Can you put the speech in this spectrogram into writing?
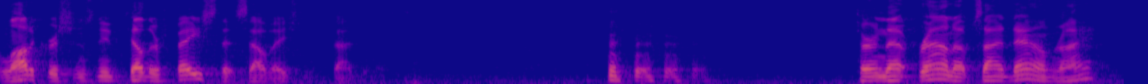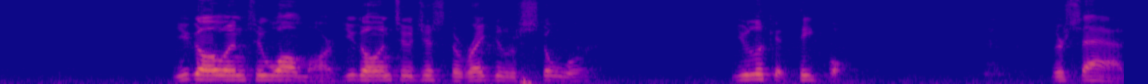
A lot of Christians need to tell their face that salvation is fabulous. Turn that frown upside down, right? You go into Walmart, you go into just a regular store, you look at people. They're sad.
